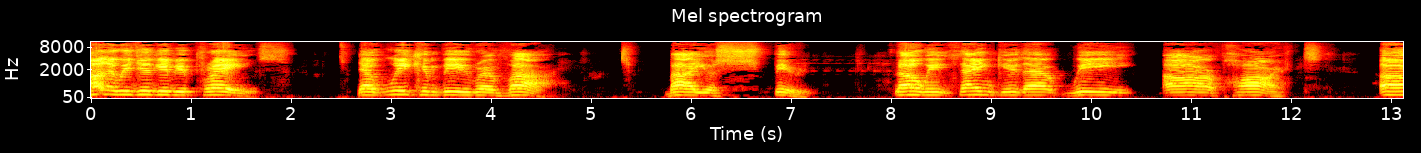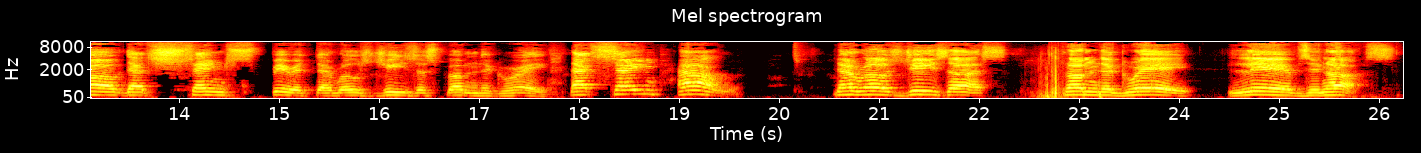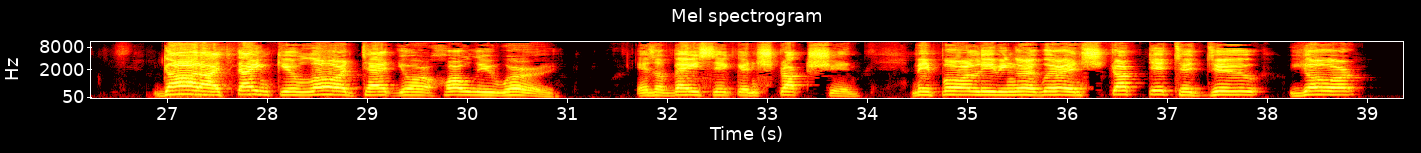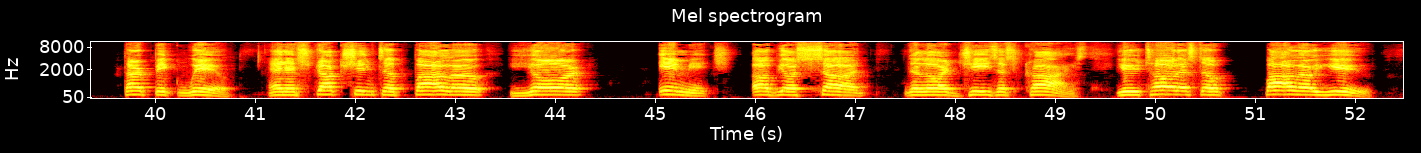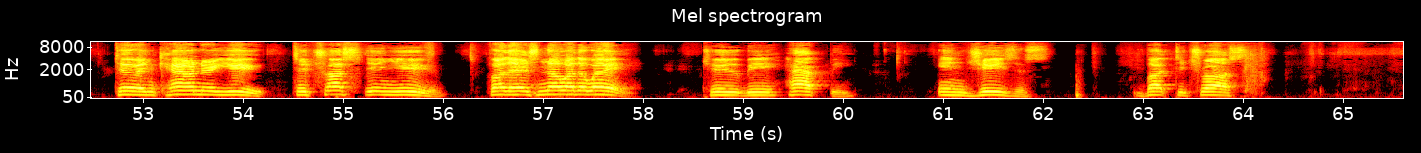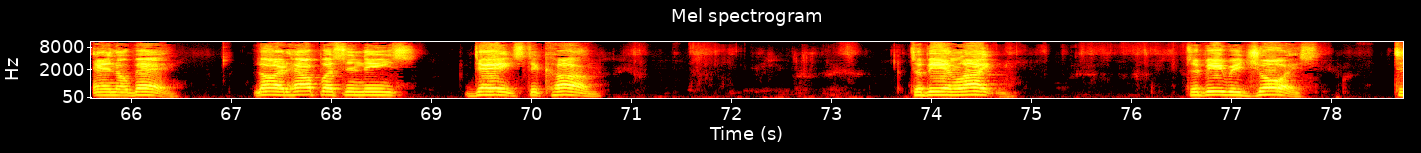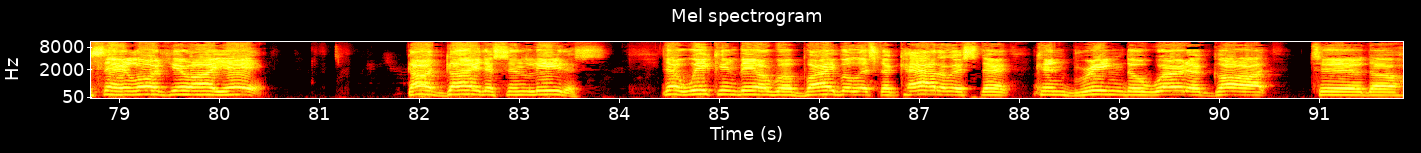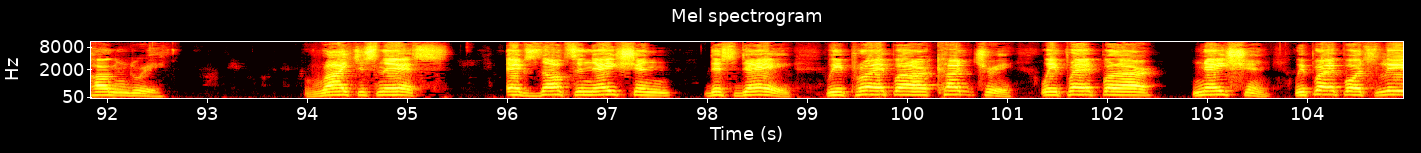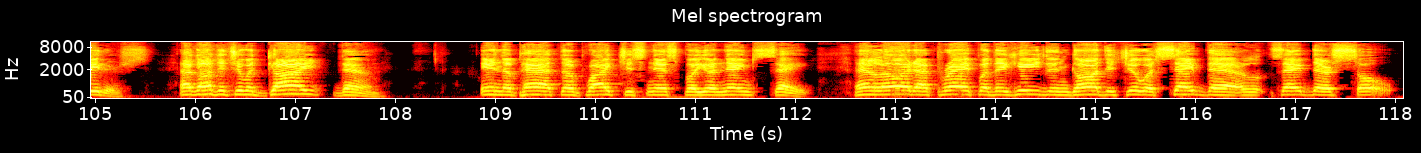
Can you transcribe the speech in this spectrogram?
Father, we do give you praise that we can be revived by your Spirit. Lord, we thank you that we are part of that same Spirit that rose Jesus from the grave. That same power that rose Jesus from the grave lives in us. God, I thank you, Lord, that your holy word is a basic instruction. Before leaving earth, we're instructed to do your perfect will, an instruction to follow your image of your Son, the Lord Jesus Christ. You told us to follow you, to encounter you, to trust in you. For there's no other way to be happy in Jesus but to trust and obey. Lord, help us in these days to come to be enlightened, to be rejoiced, to say, Lord, here I am. God, guide us and lead us, that we can be a revivalist, a catalyst that can bring the word of God to the hungry. Righteousness exalts a nation this day. We pray for our country. We pray for our nation. We pray for its leaders. I God, that you would guide them in the path of righteousness for your name's sake. And Lord, I pray for the heathen, God, that you would save their, save their soul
